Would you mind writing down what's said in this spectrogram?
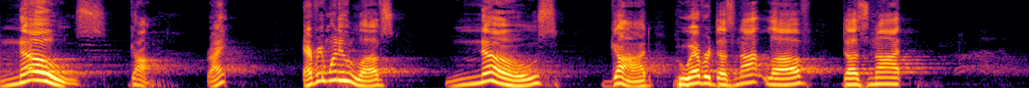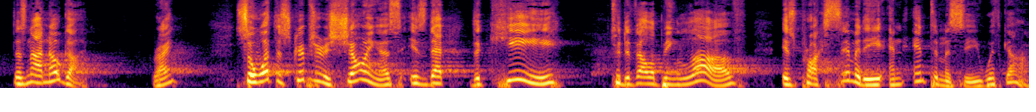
Knows God, right? Everyone who loves knows God. Whoever does not love does not does not know God, right? So what the scripture is showing us is that the key to developing love is proximity and intimacy with God.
